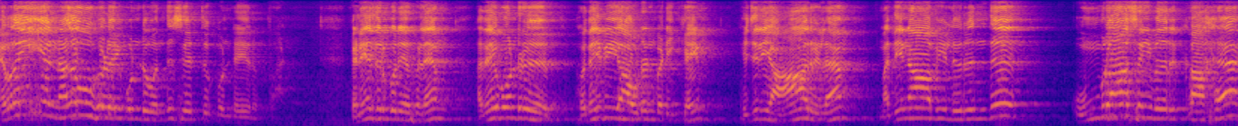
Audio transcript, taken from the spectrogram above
நிறைய நலவுகளை கொண்டு வந்து சேர்த்து கொண்டே இருப்பான். கணேதற்குரியர்களே அதே போன்று ஹுதைபியா உடன்படிக்கை ஹிஜ்ரி ஆறுல மதினாவிலிருந்து உம்ரா செய்வதற்காக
